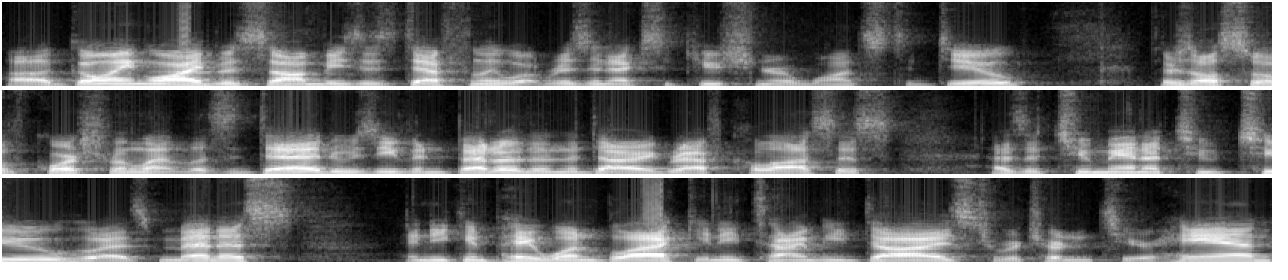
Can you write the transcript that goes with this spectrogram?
Uh, going wide with zombies is definitely what Risen Executioner wants to do. There's also, of course, Relentless Dead, who's even better than the Diregraf Colossus as a 2 mana 2 2 who has Menace and you can pay one black anytime he dies to return it to your hand.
